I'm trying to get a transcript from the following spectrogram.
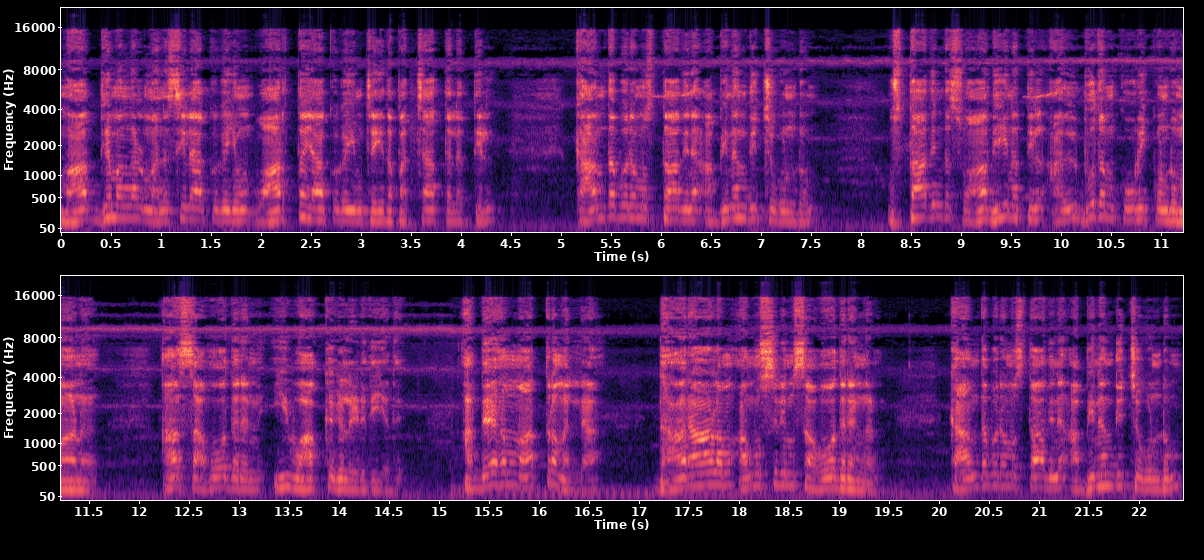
മാധ്യമങ്ങൾ മനസ്സിലാക്കുകയും വാർത്തയാക്കുകയും ചെയ്ത പശ്ചാത്തലത്തിൽ കാന്തപുരം ഉസ്താദിനെ അഭിനന്ദിച്ചുകൊണ്ടും ഉസ്താദിന്റെ സ്വാധീനത്തിൽ അത്ഭുതം കൂറിക്കൊണ്ടുമാണ് ആ സഹോദരൻ ഈ വാക്കുകൾ എഴുതിയത്. അദ്ദേഹം മാത്രമല്ല ധാരാളം അമുസ്ലിം സഹോദരങ്ങൾ കാന്തപുരം ഉസ്താദിനെ അഭിനന്ദിച്ചുകൊണ്ടും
